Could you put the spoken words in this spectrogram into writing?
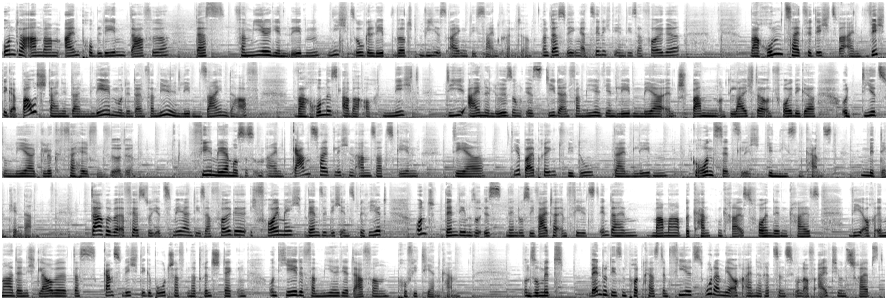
unter anderem ein Problem dafür, dass Familienleben nicht so gelebt wird, wie es eigentlich sein könnte. Und deswegen erzähle ich dir in dieser Folge, warum Zeit für dich zwar ein wichtiger Baustein in deinem Leben und in deinem Familienleben sein darf, warum es aber auch nicht die eine Lösung ist, die dein Familienleben mehr entspannen und leichter und freudiger und dir zu mehr Glück verhelfen würde. Vielmehr muss es um einen ganzheitlichen Ansatz gehen, der dir beibringt, wie du dein Leben grundsätzlich genießen kannst mit den Kindern. Darüber erfährst du jetzt mehr in dieser Folge. Ich freue mich, wenn sie dich inspiriert und wenn dem so ist, wenn du sie weiterempfiehlst in deinem Mama-Bekanntenkreis, Freundinnenkreis, wie auch immer, denn ich glaube, dass ganz wichtige Botschaften da drin stecken und jede Familie davon profitieren kann. Und somit wenn du diesen Podcast empfiehlst oder mir auch eine Rezension auf iTunes schreibst,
